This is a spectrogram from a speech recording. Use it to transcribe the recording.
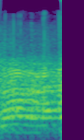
All right.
